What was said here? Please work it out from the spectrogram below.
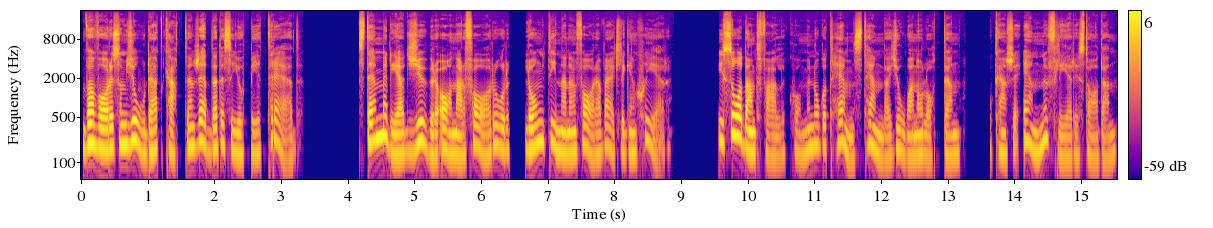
Vad var det som gjorde att katten räddade sig upp i ett träd? Stämmer det att djur anar faror långt innan en fara verkligen sker? I sådant fall kommer något hemskt hända Johan och Lotten och kanske ännu fler i staden.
